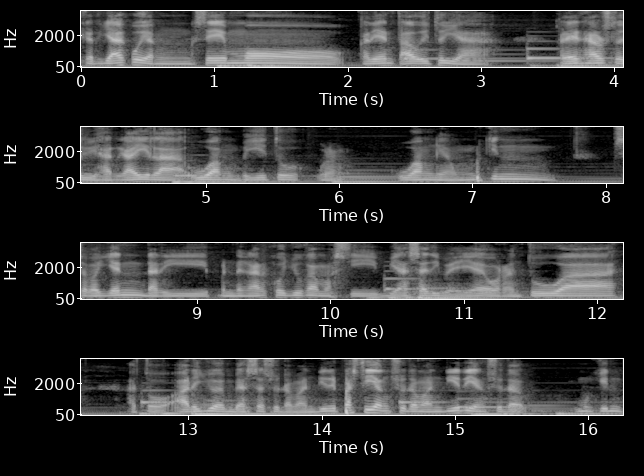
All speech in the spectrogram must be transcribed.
kerjaku yang saya mau kalian tahu itu ya kalian harus lebih hargai lah uang begitu. Uang uang yang mungkin sebagian dari pendengarku juga masih biasa dibayar orang tua atau ada juga yang biasa sudah mandiri. Pasti yang sudah mandiri yang sudah mungkin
